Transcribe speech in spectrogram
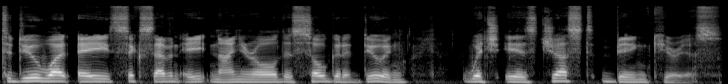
to do what a six, seven, eight, nine year old is so good at doing, which is just being curious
